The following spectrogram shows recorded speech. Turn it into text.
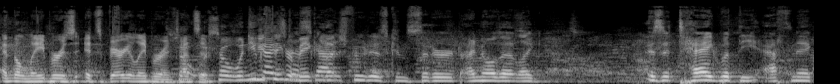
and the labor's it's very labor intensive. so when Do you, you, guys think are that making Scottish food is considered? I know that like, is it tagged with the ethnic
